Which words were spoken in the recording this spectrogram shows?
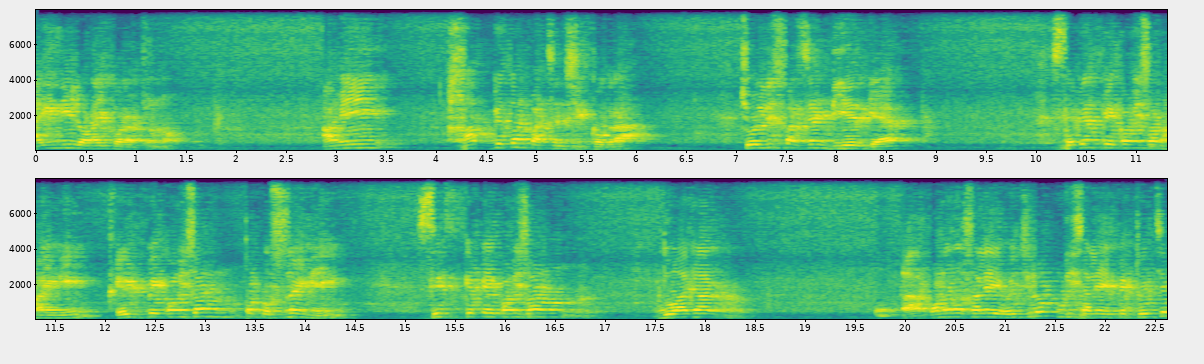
আইনি লড়াই করার জন্য। আমি হাফ বেতন পাচ্ছেন শিক্ষকরা, চল্লিশ পার্সেন্ট ডিএর গ্যাপ, সেভেন পে কমিশন হয়নি, এইট পে কমিশন তো প্রশ্নই নেই, সিক্স পে কমিশন দু হাজার পনেরো সালে হয়েছিল, কুড়ি সালে এফেক্ট হয়েছে।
